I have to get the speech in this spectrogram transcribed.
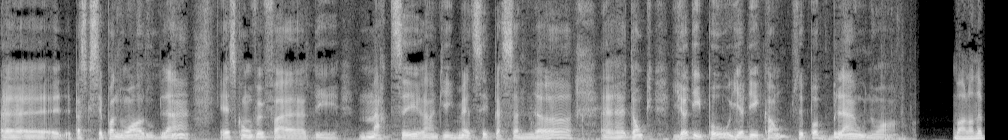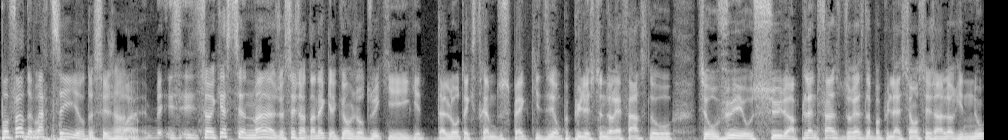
parce que c'est pas noir ou blanc, est-ce qu'on veut faire des martyrs, en guillemets, de ces personnes-là? donc, il y a des pots, il y a des cons. C'est pas blanc ou noir. Bon, alors ne pas faire de martyrs de ces gens-là. Ouais. C'est un questionnement. Je sais, j'entendais quelqu'un aujourd'hui qui, qui, est à l'autre extrême du spectre qui dit on peut plus laisser une vraie farce là, au, au vu et au su, en pleine face du reste de la population. Ces gens-là rient de nous.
